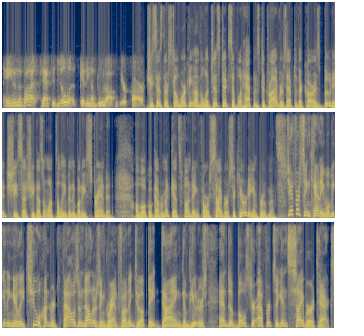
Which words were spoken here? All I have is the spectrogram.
pain in the butt to have to deal with getting a boot off of your car. She says they're still working on the logistics of what happens to drivers after their car is booted. She says she doesn't want to leave anybody stranded. A local government gets funding for cybersecurity improvements. Jefferson County will be getting nearly $200,000 in grant funding to update dying computers and to bolster efforts against cyber attacks.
